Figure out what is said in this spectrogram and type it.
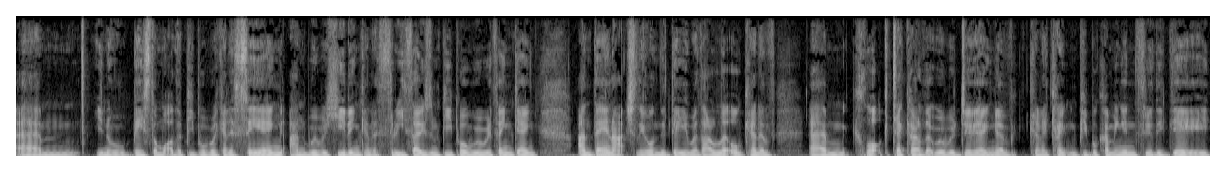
um, you know, based on what other people were kind of saying, and we were hearing kind of three thousand people. We were thinking, and then actually on the day with our little kind of um, clock ticker that we were doing of kind of counting people coming in through the day,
